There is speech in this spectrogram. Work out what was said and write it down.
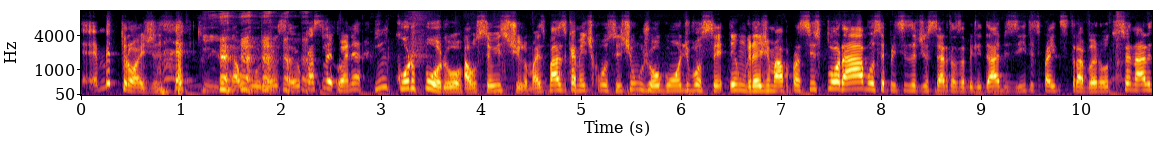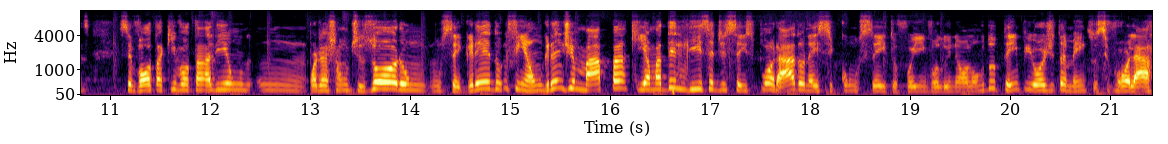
é Metroid, né? Que inaugurou isso aí. O Castlevania incorporou ao seu estilo. Mas basicamente consiste em um jogo onde você tem um grande mapa para se explorar, você precisa de certas habilidades e itens para ir destravando outros cenários. Você volta aqui, volta ali, um, um pode achar um tesouro, um, um, segredo. Enfim, é um grande mapa que é uma delícia de ser explorado, né? Esse conceito foi evoluindo ao longo do tempo e hoje também, se você for olhar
